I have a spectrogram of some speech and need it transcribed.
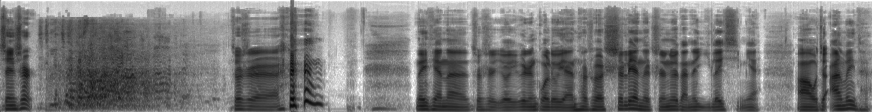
真事儿，就是那天呢，就是有一个人给我留言，他说失恋的侄女在那以泪洗面，啊，我就安慰他，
